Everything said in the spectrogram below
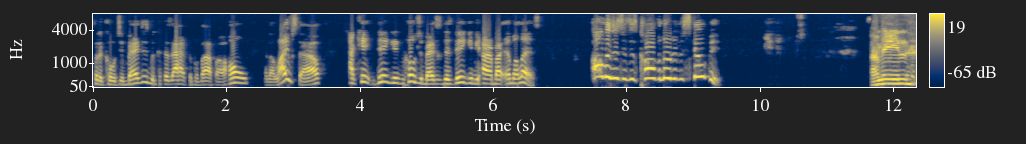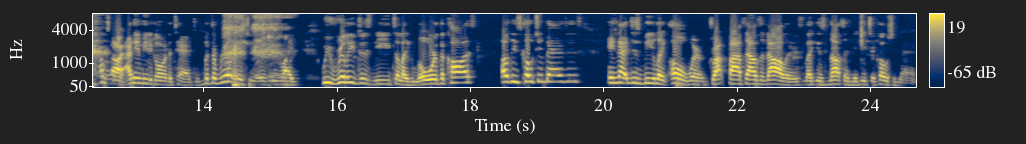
for the coaching badges because I have to provide for a home and a lifestyle. I can't then get coaching badges that then get me hired by MLS. All of this is just convoluted and stupid. I mean, I'm sorry, I didn't mean to go on a tangent, but the real issue is, is like we really just need to like lower the cost of these coaching badges and not just be like, oh, we're drop five thousand dollars like it's nothing to get your coaching back.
